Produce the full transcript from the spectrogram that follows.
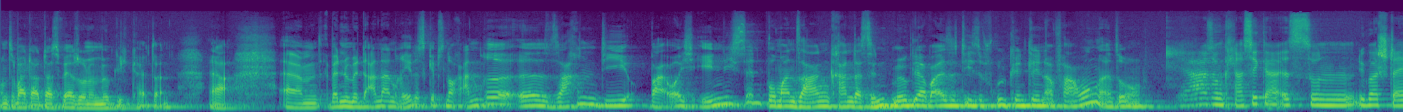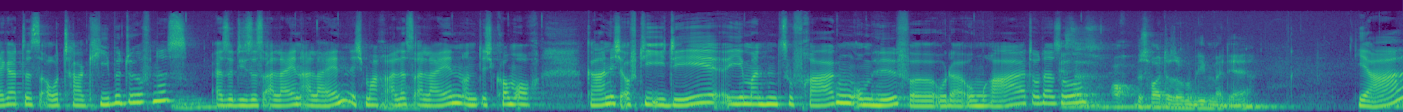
und so weiter. Das wäre so eine Möglichkeit dann. Ja. Ähm, wenn du mit anderen redest, gibt es noch andere äh, Sachen, die bei euch ähnlich sind, wo man sagen kann, das sind möglicherweise diese frühkindlichen Erfahrungen? Also ja, so ein Klassiker ist so ein übersteigertes Autarkiebedürfnis. Mhm. Also dieses Allein, allein. Ich mache alles allein und ich komme auch gar nicht auf die Idee, jemanden zu fragen um Hilfe oder um Rat oder so. Ist das auch bis heute so geblieben bei dir? Ja, ja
